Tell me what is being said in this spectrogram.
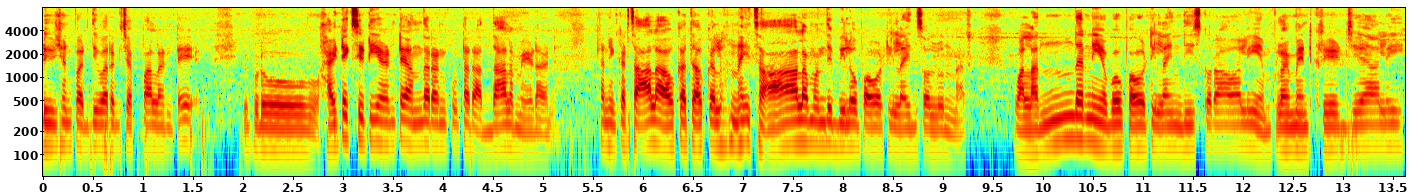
డివిజన్ పరిధి వరకు చెప్పాలంటే ఇప్పుడు హైటెక్ సిటీ అంటే అందరు అనుకుంటారు అద్దాల మేడ అని. కానీ ఇక్కడ చాలా అవకతవకలు ఉన్నాయి. చాలామంది బిలో పవర్టీ లైన్స్ వాళ్ళు ఉన్నారు. వాళ్ళందరినీ అబవ్ పవర్టీ లైన్ తీసుకురావాలి ఎంప్లాయ్మెంట్ క్రియేట్ చేయాలి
